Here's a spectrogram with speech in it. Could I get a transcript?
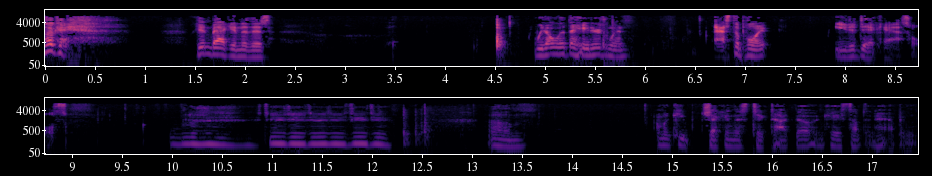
Okay. Getting back into this. We don't let the haters win. That's the point. Eat a dick, assholes. Um, I'm gonna keep checking this TikTok though in case something happens.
